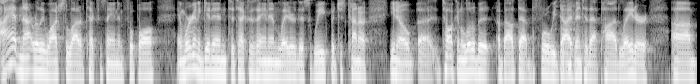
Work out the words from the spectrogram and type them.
I- have not really watched a lot of Texas A&M football, and we're going to get into Texas A&M later this week. But just kind of, you know, uh, talking a little bit about that before we dive into that pod later. Um,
